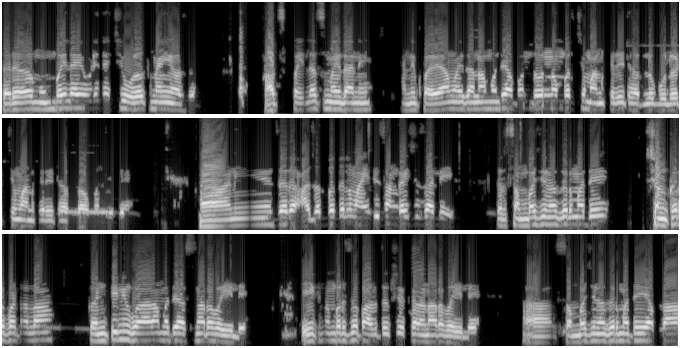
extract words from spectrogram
तर मुंबईला एवढी त्याची ओळख नाही अजून. आज पहिलाच मैदान आहे. आणि पहिल्या मैदानामध्ये आपण दोन नंबरचे मानकरी ठरलो बुलेटचे मानकरी ठरलो आपण तिथे. आणि जर आझादबद्दल माहिती सांगायची झाली तर संभाजीनगरमध्ये शंकरपटाला कंटिन्यू गोळामध्ये असणारा बैल आहे. एक नंबरचं पारितोषिक करणारा बैल आहे. संभाजीनगरमध्ये आपला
